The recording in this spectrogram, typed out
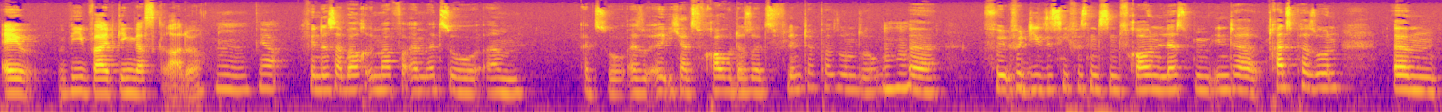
ey, wie weit ging das gerade? Mhm, ja finde es aber auch immer vor allem als so, ähm, als so, also äh, ich als Frau oder so als Flinterperson so, mhm. äh, für, für die, die es nicht wissen, das sind Frauen, Lesben, Inter, Transpersonen ähm,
